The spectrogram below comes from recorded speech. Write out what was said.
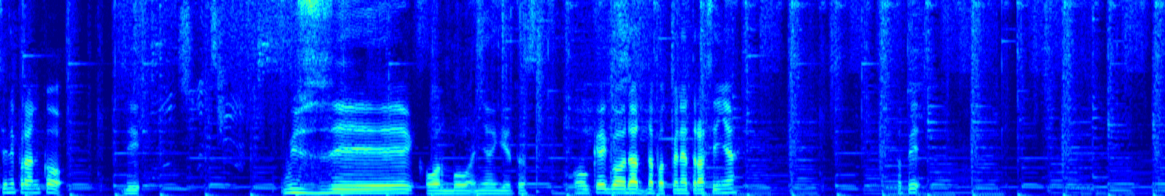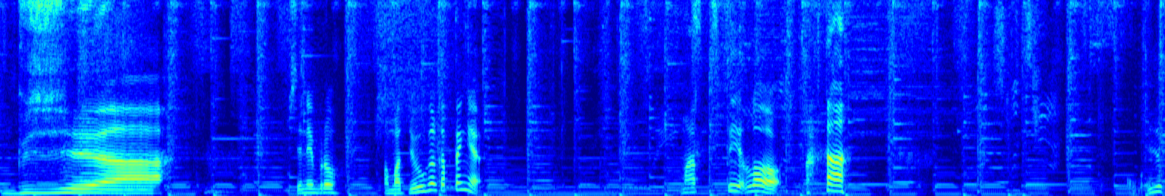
sini peran kok di Wizi combonya gitu oke gue udah dapat penetrasinya tapi Bia. Sini bro. Amat juga keteng ya. Mati lo. Itu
